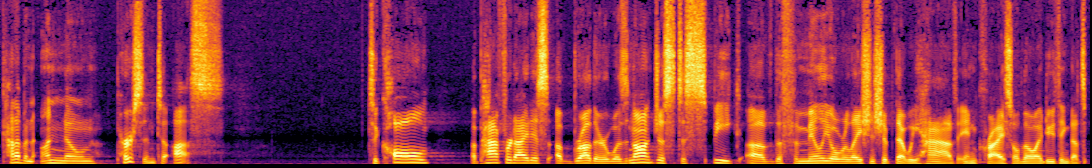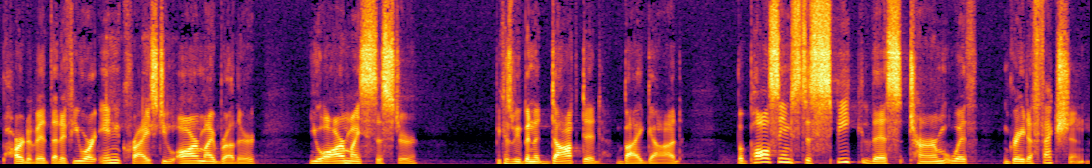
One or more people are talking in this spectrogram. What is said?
kind of an unknown person to us. To call Epaphroditus a brother was not just to speak of the familial relationship that we have in Christ, although I do think that's part of it, that if you are in Christ, you are my brother, you are my sister, because we've been adopted by God. But Paul seems to speak this term with great affection.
